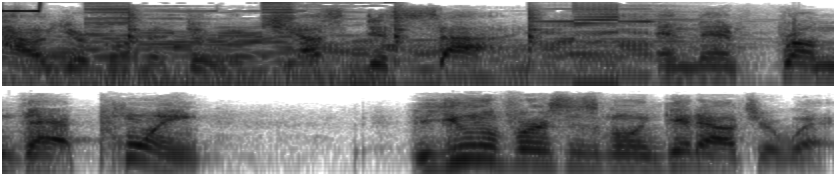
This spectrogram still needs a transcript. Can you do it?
how you're to do it. Just decide. And then from that point, the universe is going to get out your way.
